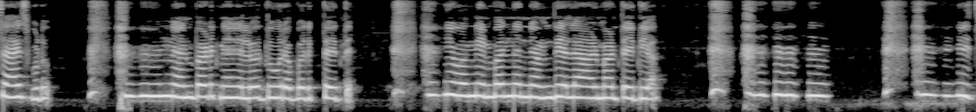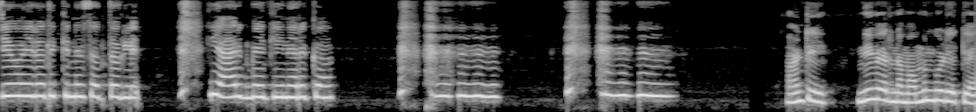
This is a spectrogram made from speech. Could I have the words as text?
ಸಾಯಿಸ್ಬಿಡು. ನನ್ನ ನಾನು ನಾನು ಎಲ್ಲೋ ದೂರ ಬದುಕ್ತಾ ಇದ್ದೆ ಇವಾಗ ನೀನು ಬಂದು ನನ್ನ ನೆಮ್ಮದಿ ಎಲ್ಲ ಹಾಳು ಮಾಡ್ತಾ ಇದೀಯಾ ಈ ಜೀವ ಇರೋದಕ್ಕಿನ್ನ ಸತ್ತೋಗ್ಲಿ. ಯಾರಿಗೆ ಬೇಕು ಈ ನರಕ? ಆಂಟಿ ನೀವ್ಯಾರು ನಮ್ಮ ಅಮ್ಮನ ಗೋಡಿಯಕ್ಕೆ?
